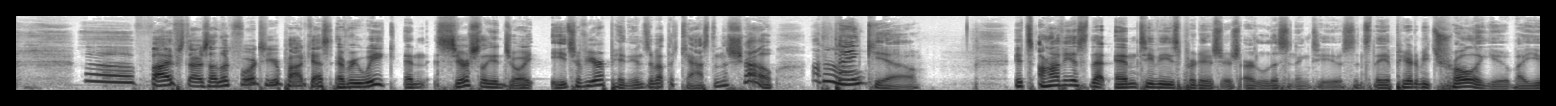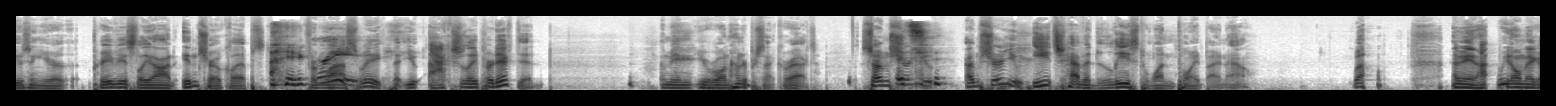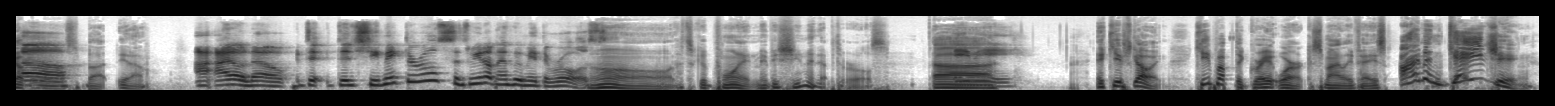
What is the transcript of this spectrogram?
Uh, five stars. I look forward to your podcast every week and seriously enjoy each of your opinions about the cast and the show. Oh, thank you. It's obvious that MTV's producers are listening to you since they appear to be trolling you by using your previously on intro clips from last week that you actually predicted. I mean, you're 100% correct. So I'm sure It's- you I'm sure you each have at least 1 point by now. Well, I mean, I, we don't make up the Oh. rules, but, you know. I, I don't know. Did did she make the rules? Since we don't know who made the rules. Oh, that's a good point. Maybe she made up the rules. Uh, Maybe. it keeps going. Keep up the great work, smiley face. I'm engaging.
